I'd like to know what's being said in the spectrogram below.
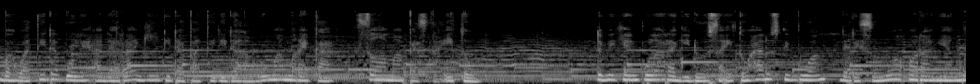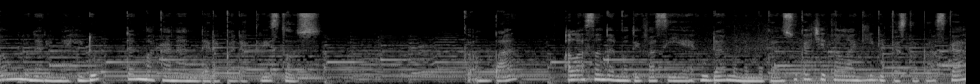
bahwa tidak boleh ada ragi didapati di dalam rumah mereka selama pesta itu. Demikian pula ragi dosa itu harus dibuang dari semua orang yang mau menerima hidup dan makanan daripada Kristus. Keempat, alasan dan motivasi Yehuda menemukan sukacita lagi di pesta Paskah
